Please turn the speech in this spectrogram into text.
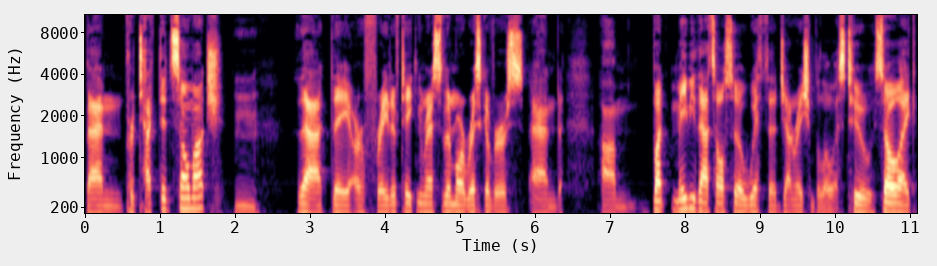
been protected so much Mm. That they are afraid of taking risks. So they're more risk averse, and um, but maybe that's also with the generation below us too. So like,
